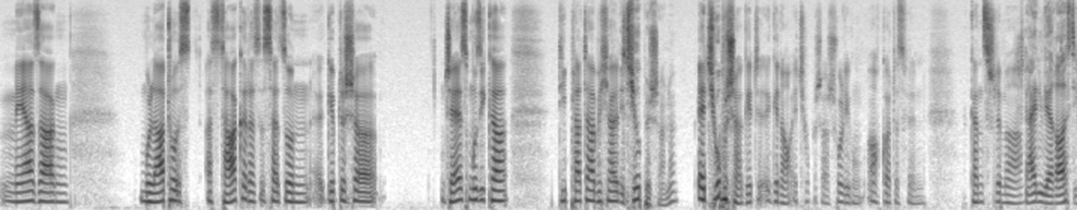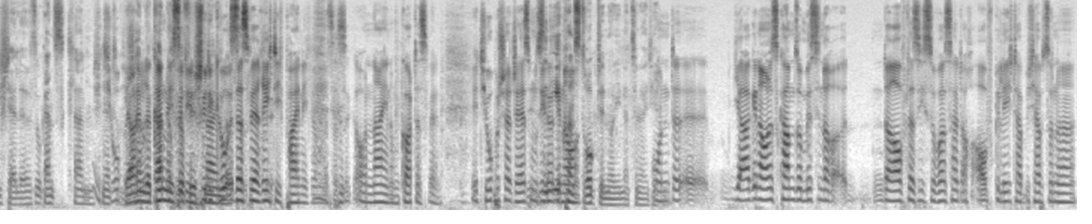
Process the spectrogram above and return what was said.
mehr sagen, Mulatto ist Astake, das ist halt so ein ägyptischer Jazzmusiker. Die Platte habe ich halt. Äthiopischer, ne? Äthiopischer, geht, genau, äthiopischer, Entschuldigung. Ach Gottes Willen. Ganz schlimmer. Schneiden wir raus die Stelle, so ganz kleinen Schnitt. Joachim, wir können nicht so viel schneiden. Die, das wäre richtig peinlich, wenn man das ist. Oh nein, um Gottes Willen. Äthiopischer Jazzmusiker, sind eh genau. Konstrukte nur die Nationalität. Und äh, ja, genau, und es kam so ein bisschen dar darauf, dass ich sowas halt auch aufgelegt habe. Ich habe so eine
